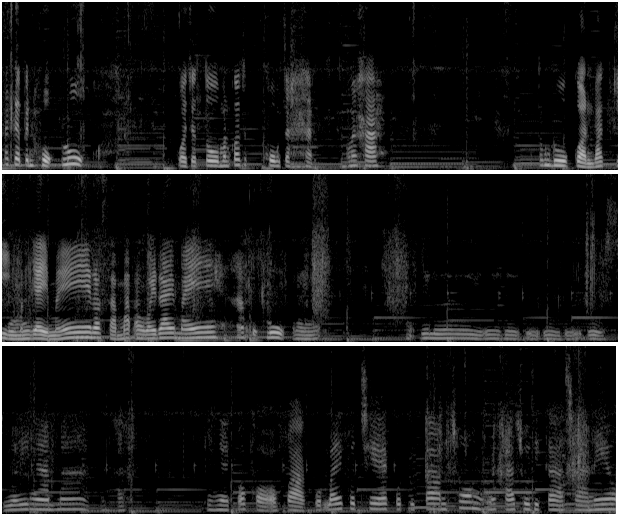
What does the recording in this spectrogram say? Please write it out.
ถ้าเกิดเป็นหกลูก กว่าจะโตมันก็คงจะหักนะคะ ต้องดูก่อนว่ากิ่งมันใหญ่ไหมเราสามารถเอาไว้ได้ไหมห้าหกลูกอะไรเงี้ยได้เลยด้เลยดูดูดูดูสวยงามมากนะคะยังไงก็ขอฝากกดไลค์กดแชร์กดติดตามช่องนะคะโชติกาชาแนล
